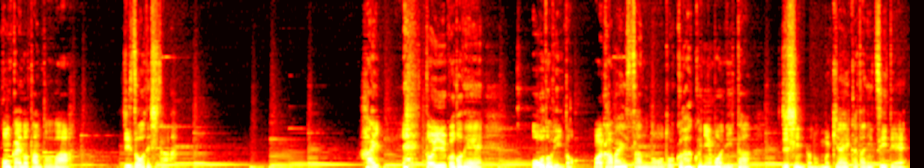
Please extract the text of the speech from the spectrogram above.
今回の担当は、地蔵でした。はい。ということで、オードリーの若林さんの独白にも似た自身との向き合い方について、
